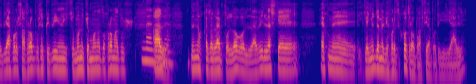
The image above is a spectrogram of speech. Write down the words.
διάφορους ανθρώπους επειδή είναι και μόνο και μόνο το χρώμα τους Ναι, ναι, άλλο. ναι. Δεν έχω καταλάβει το λόγο, δηλαδή λες και έχουν, γεννιούνται με διαφορετικό τρόπο αυτοί από ότι οι άλλοι.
